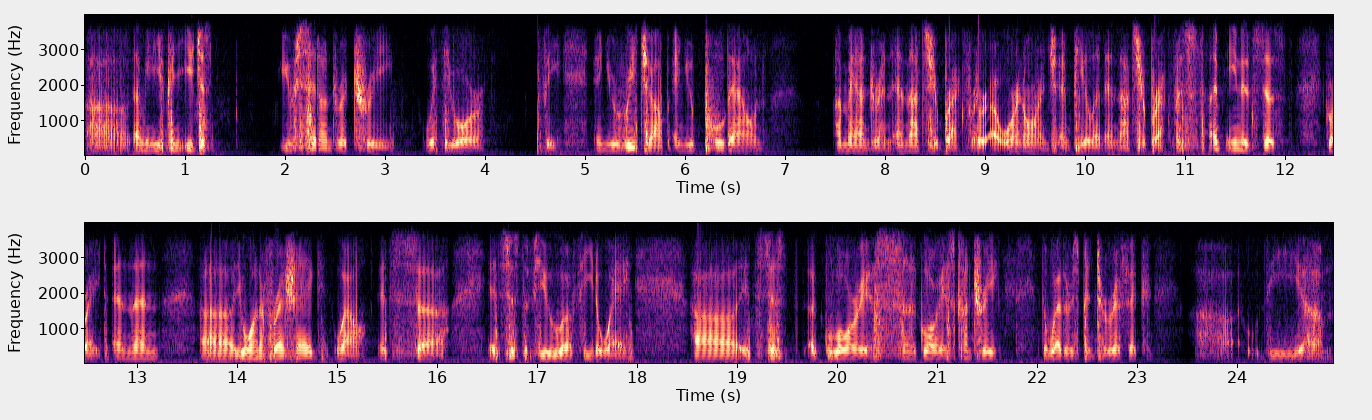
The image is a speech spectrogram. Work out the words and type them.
uh, I mean you can you just you sit under a tree with your coffee and you reach up and you pull down a mandarin and that's your breakfast or, or an orange and peel it and that's your breakfast. I mean it's just great. And then uh, you want a fresh egg? Well, it's uh, it's just a few uh, feet away. Uh, it's just a glorious, uh, glorious country. The weather has been terrific. Uh, the um,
